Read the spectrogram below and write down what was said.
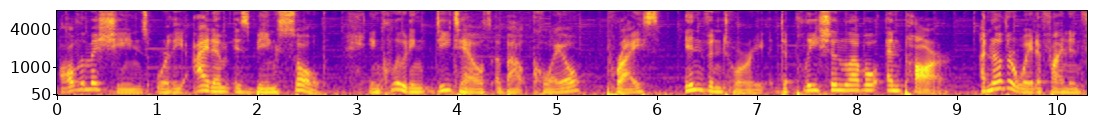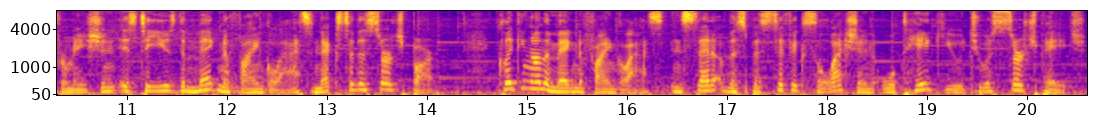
all the machines where the item is being sold, including details about coil, price, inventory, depletion level, and par. Another way to find information is to use the magnifying glass next to the search bar. Clicking on the magnifying glass instead of the specific selection will take you to a search page.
